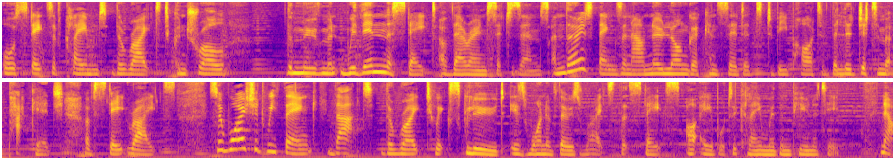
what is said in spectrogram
or states have claimed the right to control the movement within the state of their own citizens. And those things are now no longer considered to be part of the legitimate package of state rights. So, why should we think that the right to exclude is one of those rights that states are able to claim with impunity? Now,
